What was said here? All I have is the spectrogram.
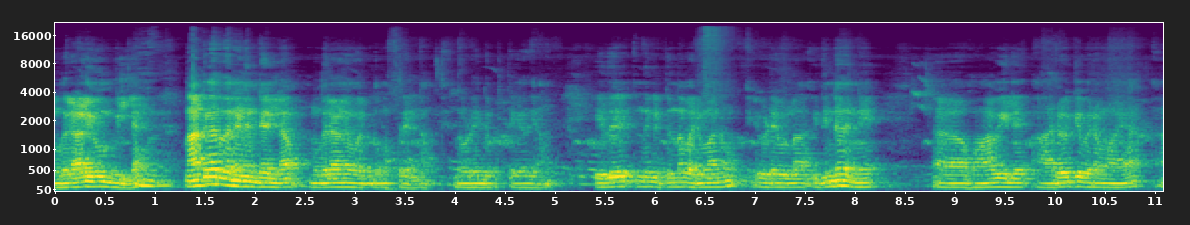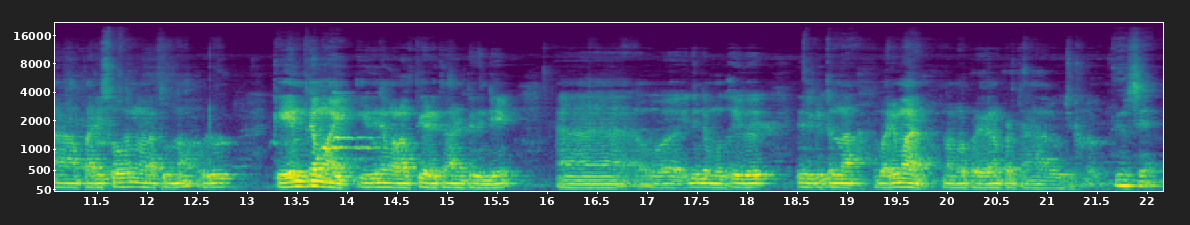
മുതലാളിയോ ഒന്നുമില്ല നാട്ടുകാർ തന്നെയാണ് എന്റെ എല്ലാം മുതലാളിമാരുടെ ഉടമസ്ഥരെല്ലാം എന്നോട് എന്റെ പ്രത്യേകതയാണ്. ഇത് ഇന്ന് കിട്ടുന്ന വരുമാനം ഇവിടെയുള്ള ഇതിന്റെ തന്നെ ഭാവിയിൽ ആരോഗ്യപരമായ പരിശോധന നടത്തുന്ന ഒരു കേന്ദ്രമായി ഇതിനെ വളർത്തിയെടുക്കാനായിട്ട് ഇതിന്റെ ഇതിന്റെ ഇത് ഇതിൽ കിട്ടുന്ന വരുമാനം നമ്മൾ പ്രയോജനപ്പെടുത്താനാണ് ആലോചിച്ചിട്ടുള്ളത്. തീർച്ചയായും.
